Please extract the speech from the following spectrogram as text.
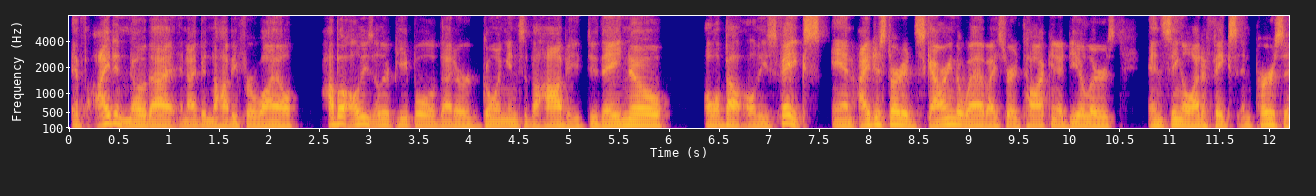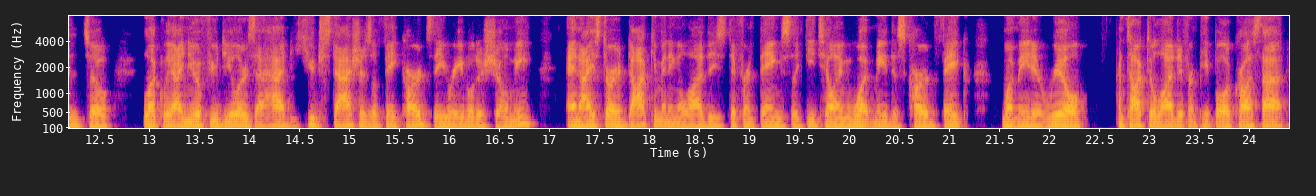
if I didn't know that and I've been in the hobby for a while, how about all these other people that are going into the hobby? Do they know all about all these fakes? And I just started scouring the web. I started talking to dealers and seeing a lot of fakes in person. So luckily I knew a few dealers that had huge stashes of fake cards they were able to show me. And I started documenting a lot of these different things, like detailing what made this card fake, what made it real. I talked to a lot of different people across that.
